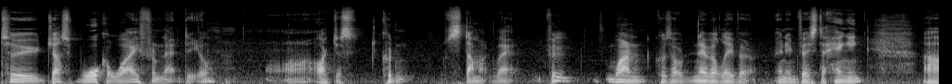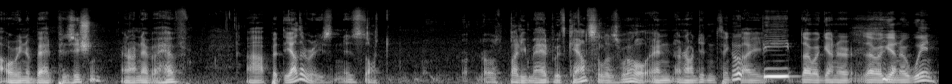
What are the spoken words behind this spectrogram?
to just walk away from that deal, uh, I just couldn't stomach that. For one, because I would never leave a, an investor hanging uh, or in a bad position, and I never have. Uh, but the other reason is I, I was bloody mad with council as well, and, and I didn't think Oh, they beep. they were going to they were going to win.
